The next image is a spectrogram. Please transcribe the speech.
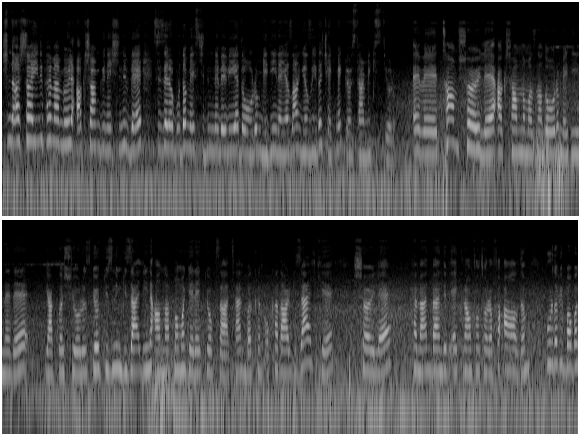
Şimdi aşağı inip hemen böyle akşam güneşini ve sizlere burada Mescid-i Nebevi'ye doğru Medine yazan yazıyı da çekmek göstermek istiyorum. Evet tam şöyle akşam namazına doğru Medine'de yaklaşıyoruz. Gökyüzünün güzelliğini anlatmama gerek yok zaten. Bakın o kadar güzel ki şöyle hemen ben de bir ekran fotoğrafı aldım. Burada bir baba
